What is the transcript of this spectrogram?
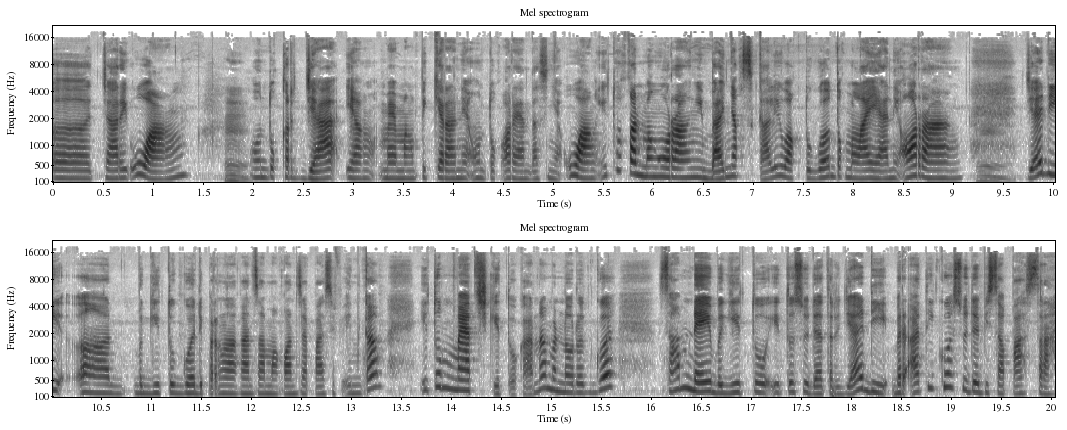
eh, cari uang, Hmm. untuk kerja yang memang pikirannya untuk orientasinya uang, itu akan mengurangi banyak sekali waktu gue untuk melayani orang. Hmm. Jadi eh, begitu gue diperkenalkan sama konsep passive income itu match gitu karena menurut gue someday begitu itu sudah terjadi berarti gue sudah bisa pasrah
